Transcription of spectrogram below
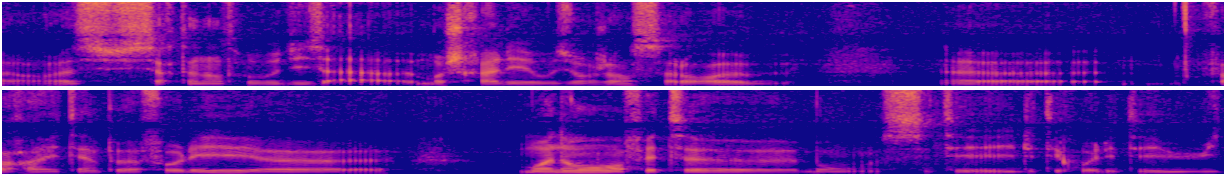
alors certains d'entre vous disent ah, Moi, je serais allé aux urgences. Alors, euh, euh, Farah était un peu affolé. Moi, non, en fait, bon, c'était, il était quoi? Il était 8,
